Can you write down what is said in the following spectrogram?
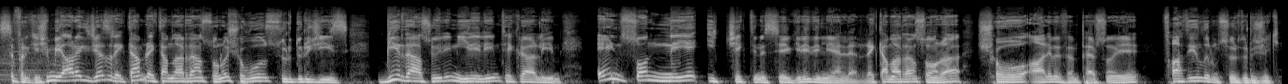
02. Şimdi bir ara gideceğiz. Reklam reklamlardan sonra şovu sürdüreceğiz. Bir daha söyleyeyim, yineleyeyim, tekrarlayayım. En son neye iç sevgili dinleyenler? Reklamlardan sonra şovu Alem Efem personeli Fatih Yıldırım sürdürecek.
